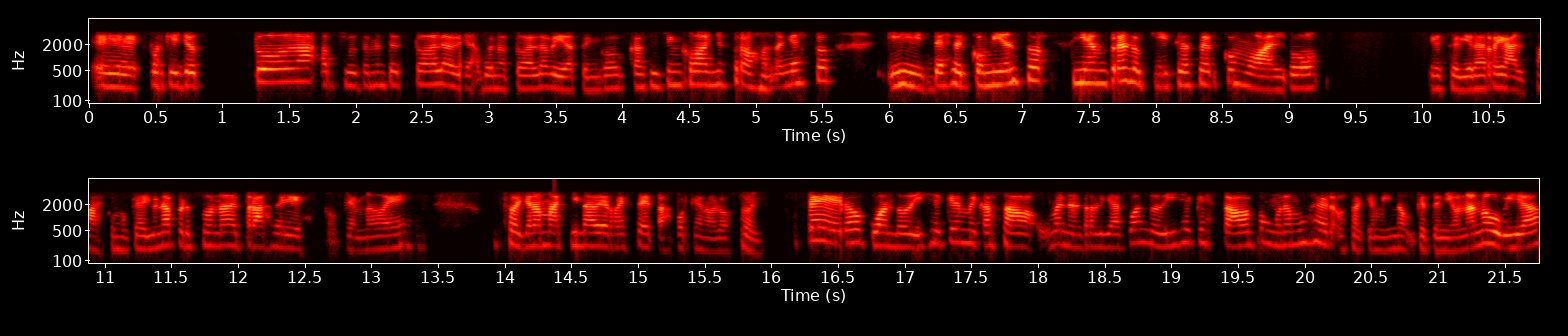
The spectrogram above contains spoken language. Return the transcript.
eh, porque yo toda, absolutamente toda la vida, bueno, toda la vida, tengo casi cinco años trabajando en esto y desde el comienzo siempre lo quise hacer como algo que se viera real, ¿sabes? Como que hay una persona detrás de esto, que no es, soy una máquina de recetas, porque no lo soy. Pero cuando dije que me casaba, bueno, en realidad cuando dije que estaba con una mujer, o sea, que, mi no, que tenía una novia,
